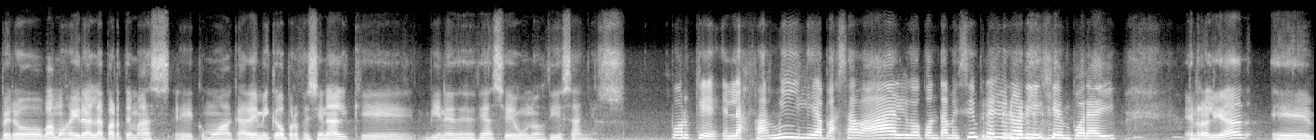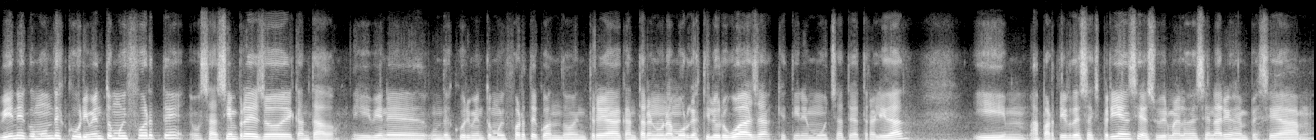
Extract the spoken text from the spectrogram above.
pero vamos a ir a la parte más eh, como académica o profesional que viene desde hace unos 10 años. ¿Por qué? ¿En la familia pasaba algo? Contame, siempre hay un origen por ahí. En realidad eh, viene como un descubrimiento muy fuerte, o sea, siempre yo he cantado, y viene un descubrimiento muy fuerte cuando entré a cantar en una murga estilo uruguaya, que tiene mucha teatralidad, y mm, a partir de esa experiencia de subirme a los escenarios empecé a,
